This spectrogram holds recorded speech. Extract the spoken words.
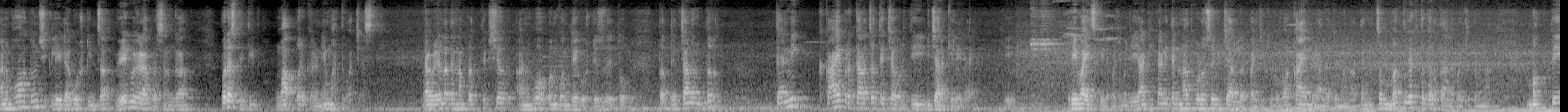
अनुभवातून शिकलेल्या गोष्टींचा वेगवेगळ्या प्रसंगात परिस्थितीत वापर करणे महत्त्वाचे असते. त्यावेळेला त्यांना प्रत्यक्ष अनुभव आपण कोणत्याही गोष्टीचा देतो. तर त्याच्यानंतर त्यांनी काय प्रकारचं त्याच्यावरती विचार केलेला आहे हे रिवाईज केलं पाहिजे. म्हणजे या ठिकाणी त्यांना थोडंसं विचारलं पाहिजे की बाबा काय मिळालं तुम्हाला? त्यांचं मत व्यक्त करता आलं पाहिजे त्यांना. मग ते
